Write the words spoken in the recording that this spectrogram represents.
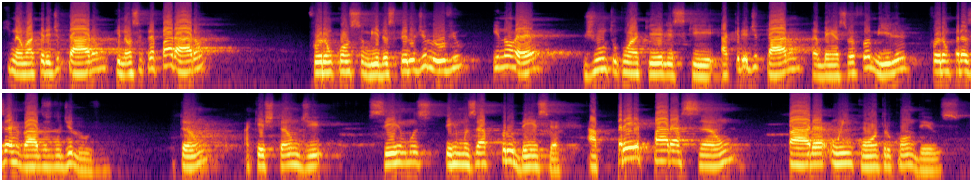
que não acreditaram, que não se prepararam, foram consumidas pelo dilúvio e Noé, junto com aqueles que acreditaram, também a sua família, foram preservados do dilúvio. Então, a questão de sermos, termos a prudência, a preparação para o encontro com Deus.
